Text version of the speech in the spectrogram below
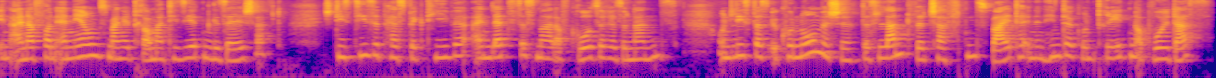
in einer von Ernährungsmangel traumatisierten Gesellschaft, stieß diese Perspektive ein letztes Mal auf große Resonanz und ließ das Ökonomische des Landwirtschaftens weiter in den Hintergrund treten, obwohl das,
